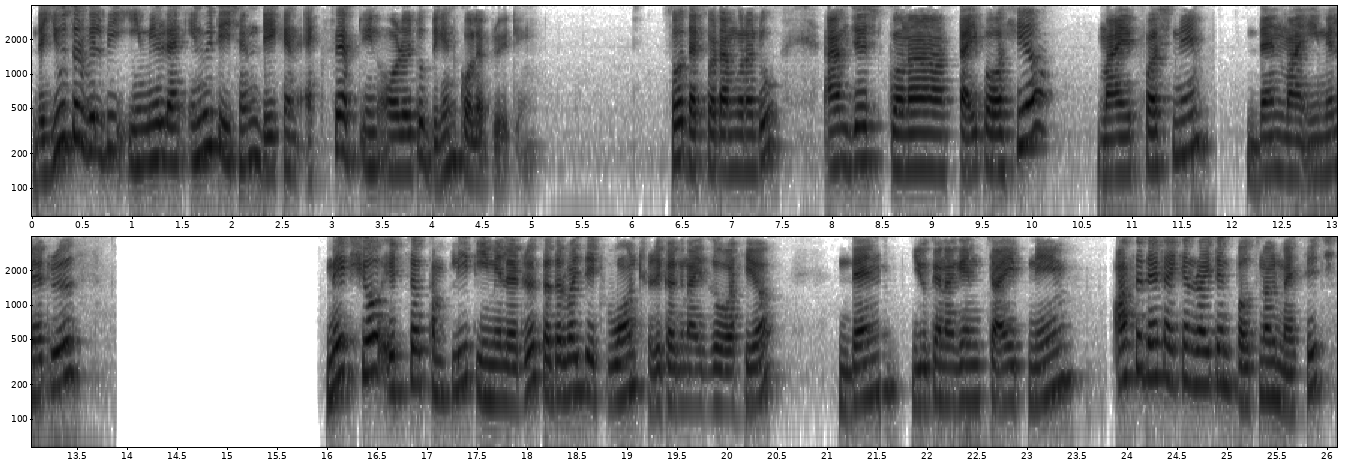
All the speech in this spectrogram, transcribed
The user will be emailed an invitation they can accept in order to begin collaborating. So that's what I'm to do. I'm just gonna type over here my first name then my email address make sure it's a complete email address otherwise it won't recognize over here then you can again type name after that I can write a personal message.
